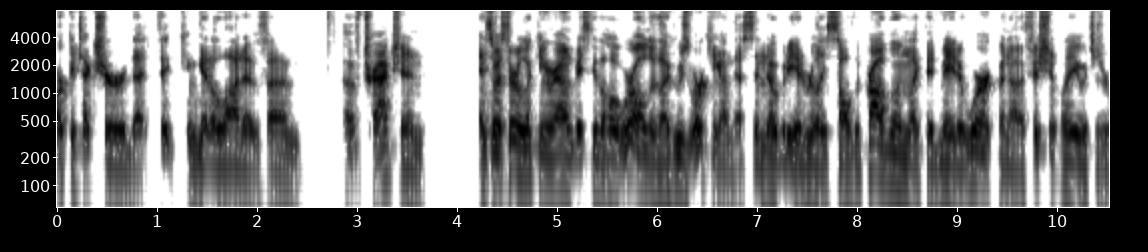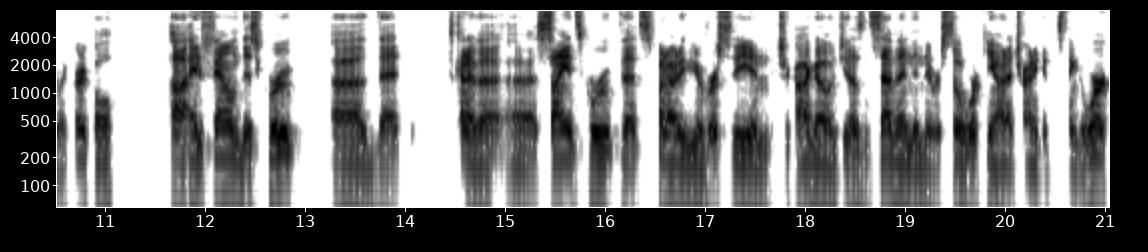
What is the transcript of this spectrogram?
architecture that, that can get a lot of um, of traction And so I started looking around basically the whole world of like who's working on this, and nobody had really solved the problem. Like they'd made it work, but not efficiently, which is really critical. Uh, and found this group uh, that it's kind of a, a, science group that spun out of the university in Chicago in 2007, and they were still working on it, trying to get this thing to work.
